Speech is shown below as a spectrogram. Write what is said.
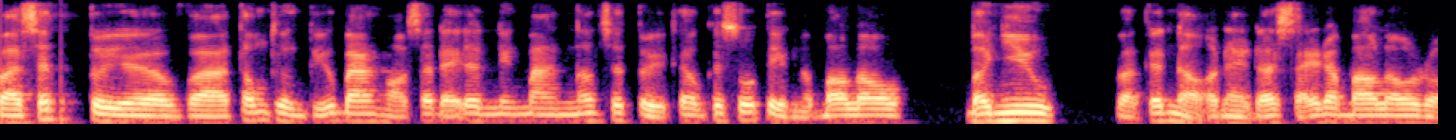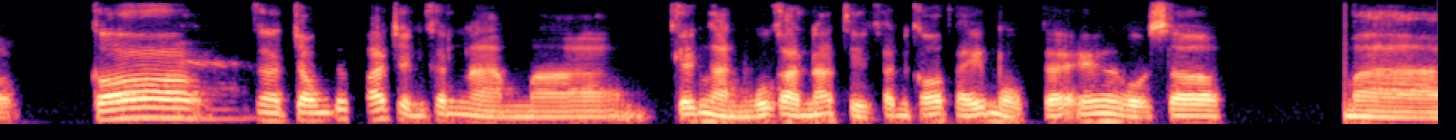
Và sẽ tùy và thông thường tiểu bang họ sẽ đẩy lên liên bang nó sẽ tùy theo cái số tiền là bao lâu bao nhiêu và cái nợ này đã xảy ra bao lâu rồi có à. trong cái quá trình khanh làm uh, cái ngành của khanh đó thì khanh có thấy một cái hồ sơ mà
